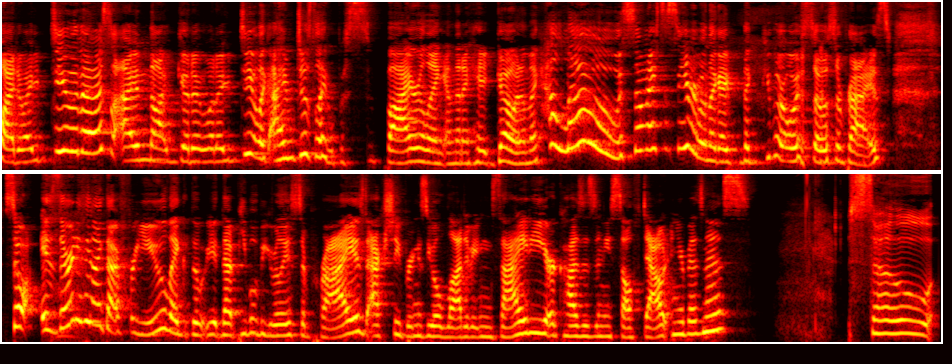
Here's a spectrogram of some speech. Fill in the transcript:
why do I do this? I'm not good at what I do. Like I'm just like spiraling and then I hit go and I'm like, hello, it's so nice to see everyone. Like I like people are always so surprised. So, is there anything like that for you? Like the, that people be really surprised actually brings you a lot of anxiety or causes any self doubt in your business? So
